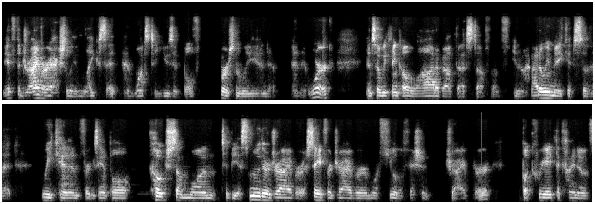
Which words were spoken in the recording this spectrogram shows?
if the driver actually likes it and wants to use it both personally and and at work. And so we think a lot about that stuff of, you know, how do we make it so that we can, for example, coach someone to be a smoother driver, a safer driver, a more fuel efficient driver, but create the kind of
